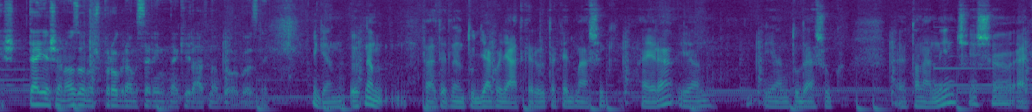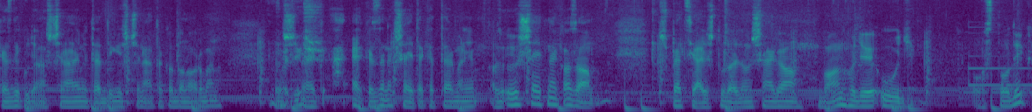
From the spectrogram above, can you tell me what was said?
És teljesen azonos program szerint neki látnak dolgozni. Igen, ők nem feltétlenül tudják, hogy átkerültek egy másik helyre, ilyen, ilyen tudásuk eh, talán nincs, és eh, elkezdik ugyanazt csinálni, amit eddig is csináltak a donorban. És el, elkezdenek sejteket termelni. Az őssejtnek az a speciális tulajdonsága van, hogy ő úgy osztódik,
